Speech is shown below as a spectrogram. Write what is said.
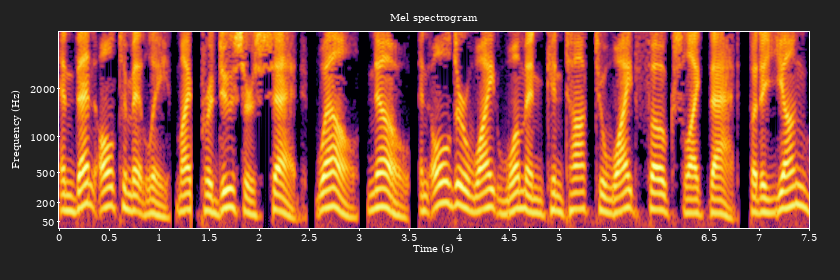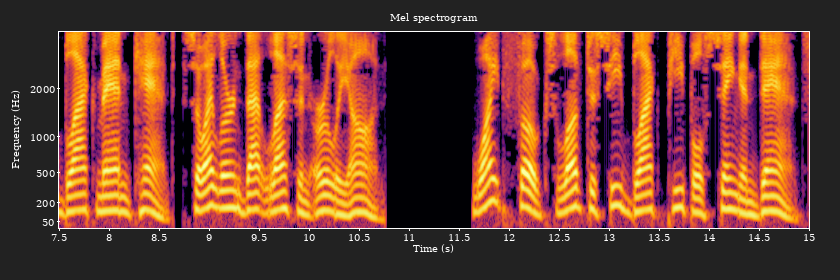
And then ultimately my producers said, well, no, an older white woman can talk to white folks like that, but a young black man can't, so I learned that lesson early on. White folks love to see black people sing and dance.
